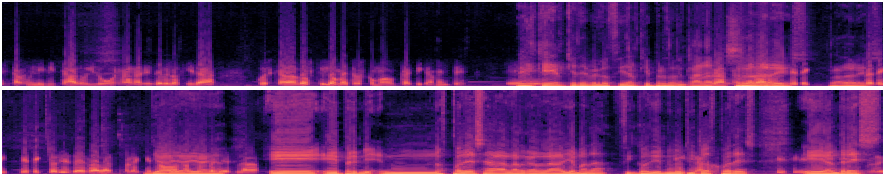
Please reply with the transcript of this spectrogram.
está muy limitado. Y luego radares de velocidad, pues cada dos kilómetros, como prácticamente. ¿El Eh, qué? ¿El qué de velocidad? ¿El qué, perdón? Radares. Radares. detec- Radares. detec- detectores de radar, para que Ya, no, ya, no ya, ya. superes la... Eh, eh, mm, ¿Nos puedes alargar la llamada? ¿Cinco o diez minutitos? claro. ¿Puedes? Sí, sí, Eh, Andrés,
